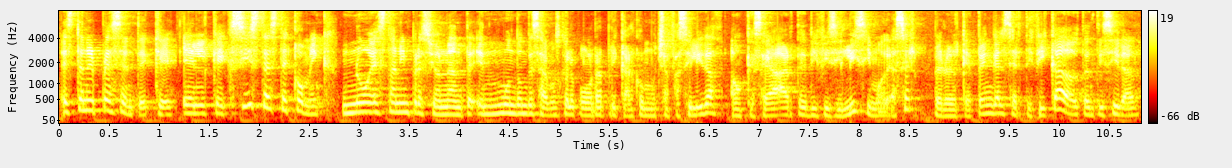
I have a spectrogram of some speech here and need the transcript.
es tener presente que el que existe este cómic no es tan impresionante en un mundo donde sabemos que lo podemos replicar con mucha facilidad, aunque sea arte dificilísimo de hacer, pero el que tenga el certificado de autenticidad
